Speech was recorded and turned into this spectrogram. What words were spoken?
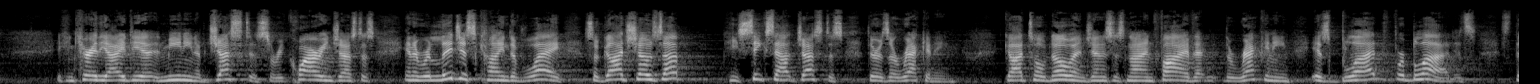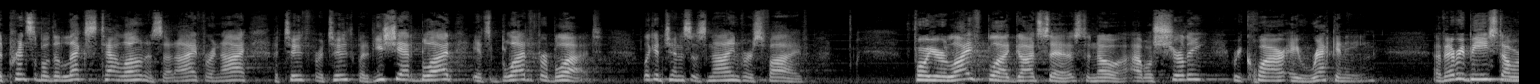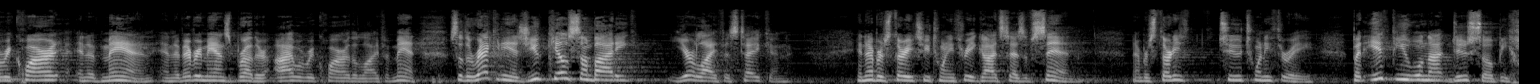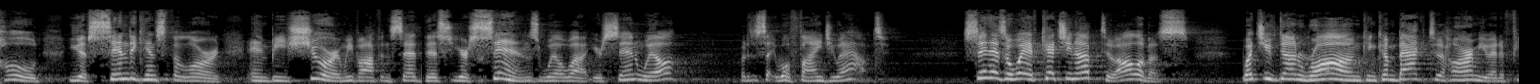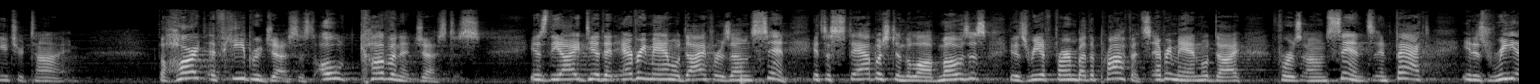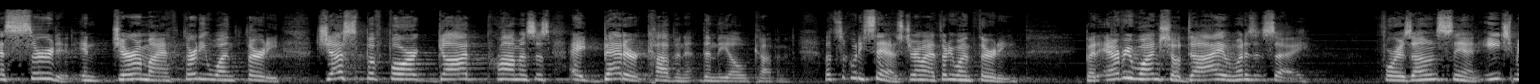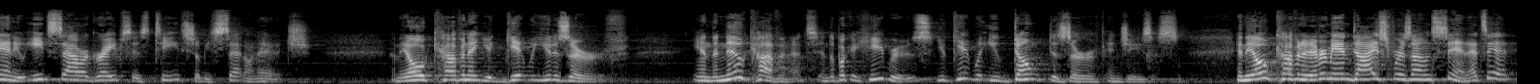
It can carry the idea and meaning of justice or requiring justice in a religious kind of way. So God shows up, he seeks out justice. There is a reckoning. God told Noah in Genesis 9 5 that the reckoning is blood for blood. It's, it's, the principle of the lex talionis, an eye for an eye, a tooth for a tooth. But if you shed blood, it's blood for blood. Look at Genesis 9, verse 5. For your lifeblood, God says to Noah, I will surely require a reckoning. Of every beast I will require it, and of man, and of every man's brother I will require the life of man. So the reckoning is you kill somebody, your life is taken. In Numbers 32 23, God says of sin, Numbers 32 23, but if you will not do so, behold, you have sinned against the Lord, and be sure, and we've often said this, your sins will what? Your sin will, what does it say? Will find you out. Sin has a way of catching up to all of us. What you've done wrong can come back to harm you at a future time. The heart of Hebrew justice, Old Covenant justice, is the idea that every man will die for his own sin. It's established in the law of Moses. It is reaffirmed by the prophets. Every man will die for his own sins. In fact, it is reasserted in Jeremiah 31:30 just before God promises a better covenant than the old covenant. Let's look what he says. Jeremiah 31:30. But everyone shall die, and what does it say? For his own sin. Each man who eats sour grapes, his teeth shall be set on edge. In the Old Covenant, you get what you deserve. In the New Covenant, in the book of Hebrews, you get what you don't deserve in Jesus. In the Old Covenant, every man dies for his own sin. That's it.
